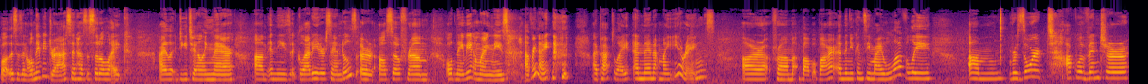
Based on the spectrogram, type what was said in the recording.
Well, this is an Old Navy dress and has this little like eyelet detailing there. Um, and these gladiator sandals are also from Old Navy. I'm wearing these every night. I packed light. And then my earrings are from BaubleBar. And then you can see my lovely um, resort aquaventure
